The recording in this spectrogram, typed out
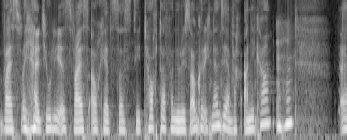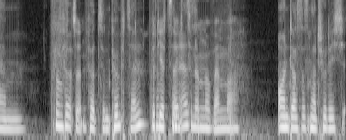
weiß, wie alt Juli ist, weiß auch jetzt, dass die Tochter von Julis Onkel, ich nenne sie einfach Annika, mhm. ähm, 15. 14, 15. Wird 15 jetzt 16 ist. im November. Und das ist natürlich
